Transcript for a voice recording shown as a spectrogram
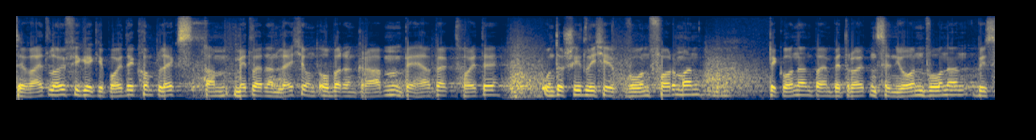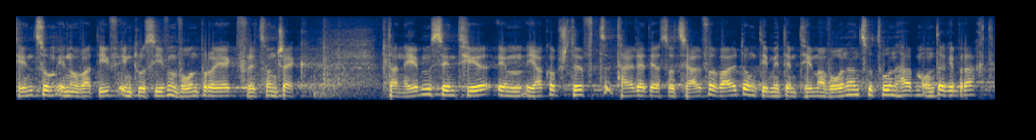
Der weitläufige Gebäudekomplex am Mittleren Lech und Oberen Graben beherbergt heute unterschiedliche Wohnformen, begonnen beim betreuten Seniorenwohnen bis hin zum innovativ-inklusiven Wohnprojekt Fritz und Jack. Daneben sind hier im Jakobstift Teile der Sozialverwaltung, die mit dem Thema Wohnen zu tun haben, untergebracht.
